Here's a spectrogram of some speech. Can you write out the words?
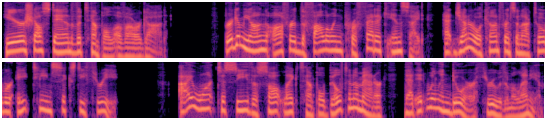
Here shall stand the temple of our God. Brigham Young offered the following prophetic insight at General Conference in October 1863. I want to see the Salt Lake Temple built in a manner that it will endure through the millennium.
